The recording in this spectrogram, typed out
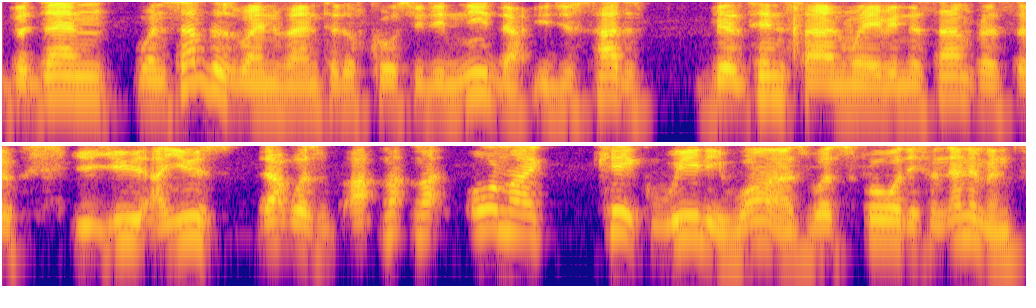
but then when samplers were invented, of course, you didn't need that. You just had a built-in sound wave in the sampler. So you, you I used that was uh, my, my, all my kick really was was four different elements.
